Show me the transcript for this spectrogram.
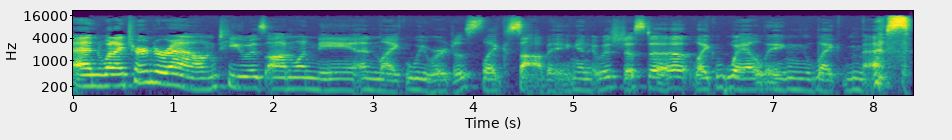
And when I turned around, he was on one knee and like we were just like sobbing and it was just a like wailing like mess.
